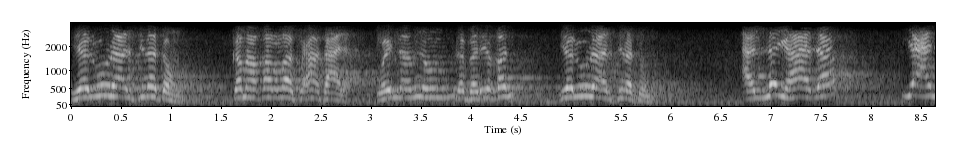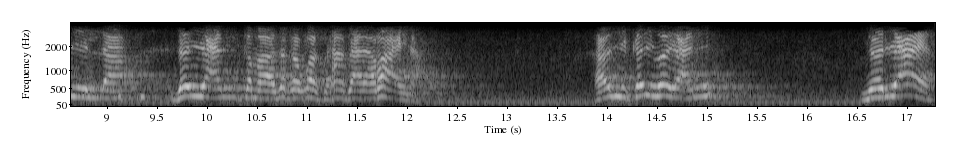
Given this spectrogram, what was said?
يلون ألسنتهم كما قال الله سبحانه وتعالى وإن منهم لفريقا يلون ألسنتهم. اللي هذا يعني زي يعني كما ذكر الله سبحانه وتعالى راعنا. هذه كلمة يعني من الرعاية.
